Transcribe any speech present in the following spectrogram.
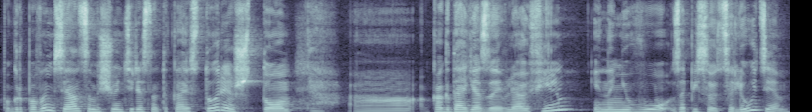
По групповым сеансам еще интересна такая история, что э, когда я заявляю фильм и на него записываются люди,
